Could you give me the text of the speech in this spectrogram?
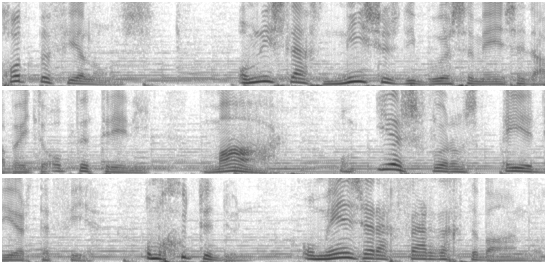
God beveel ons om nie slegs nie soos die bose mense daar buite op te tree nie, maar om eers voor ons eie deur te vee, om goed te doen, om mense regverdig te behandel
